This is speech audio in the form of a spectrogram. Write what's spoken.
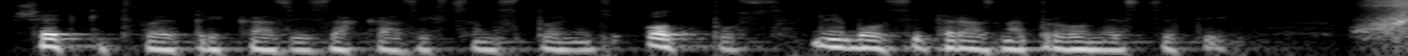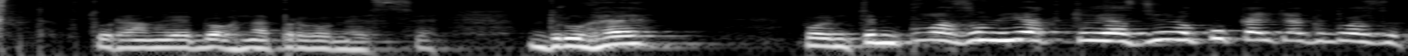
všetky tvoje príkazy, zakázy chcem splniť. Odpust. Nebol si teraz na prvom mieste ty. V Turánu je Boh na prvom mieste. Druhé, poviem, ten blazon, jak to jazdí, no kúkaj, ako blazon.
